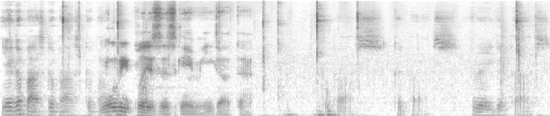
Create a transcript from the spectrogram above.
Yeah, good pass, good pass, good pass. Nobody plays this game. He got that. Good pass, good pass, very good pass.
